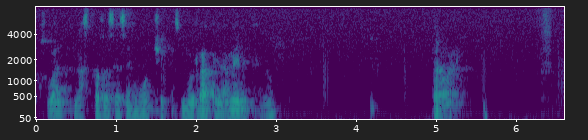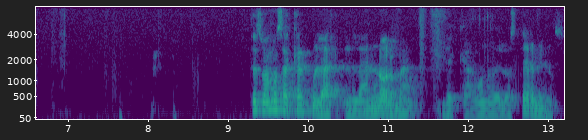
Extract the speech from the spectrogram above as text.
pues bueno, las cosas se hacen muy chicas, muy rápidamente, ¿no? Pero bueno. Entonces vamos a calcular la norma de cada uno de los términos.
